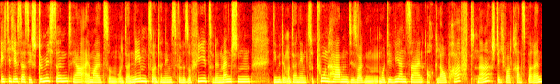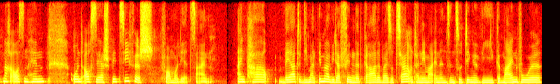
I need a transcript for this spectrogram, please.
Wichtig ist, dass sie stimmig sind, ja, einmal zum Unternehmen, zur Unternehmensphilosophie, zu den Menschen, die mit dem Unternehmen zu tun haben. Sie sollten motivierend sein, auch glaubhaft, ne? Stichwort transparent nach außen hin und auch sehr spezifisch formuliert sein. Ein paar Werte, die man immer wieder findet, gerade bei SozialunternehmerInnen, sind so Dinge wie Gemeinwohl,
